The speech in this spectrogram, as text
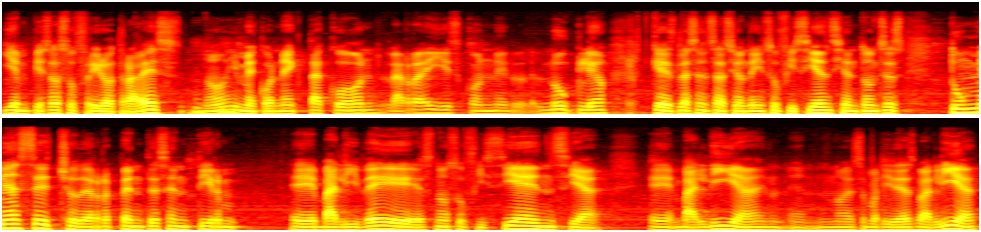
y empiezo a sufrir otra vez, ¿no? Y me conecta con la raíz, con el núcleo, que es la sensación de insuficiencia. Entonces, tú me has hecho de repente sentir eh, validez, ¿no? Suficiencia, eh, valía, no es validez, valía.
